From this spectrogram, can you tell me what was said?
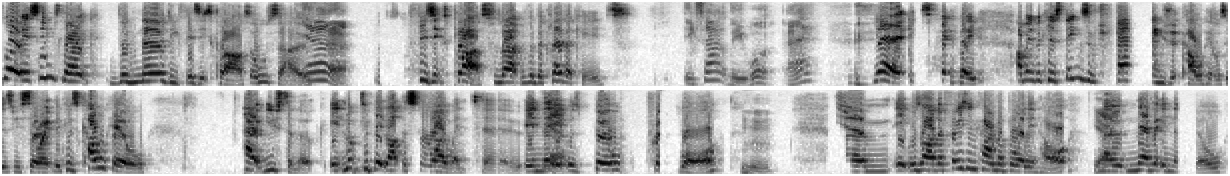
well, it seems like the nerdy physics class also Yeah, physics plus, like for the clever kids. exactly. What? Eh? Yeah, exactly. I mean, because things have changed at Coal Hill since we saw it. Because Coal Hill, how it used to look, it looked a bit like the school I went to, in that Yeah. it was built pre-war. hmm Um, it was either freezing cold or boiling hot. Yeah. No, never in the middle.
